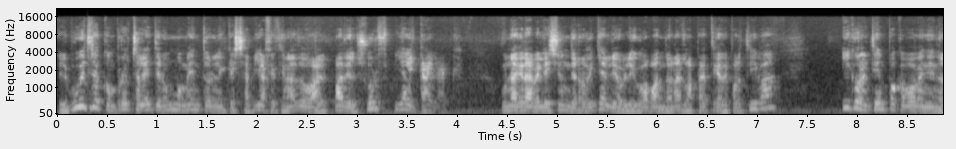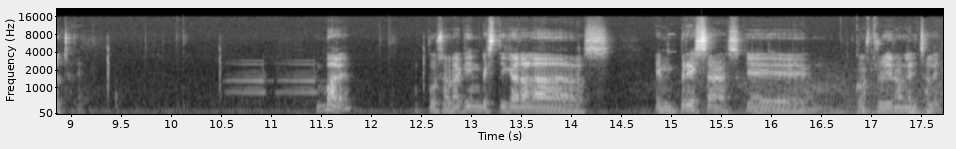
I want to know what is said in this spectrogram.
El buitre compró el chalet en un momento en el que se había aficionado al paddle surf y al kayak. Una grave lesión de rodilla le obligó a abandonar la práctica deportiva y con el tiempo acabó vendiendo el chalet. Vale, pues habrá que investigar a las empresas que construyeron el chalet.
